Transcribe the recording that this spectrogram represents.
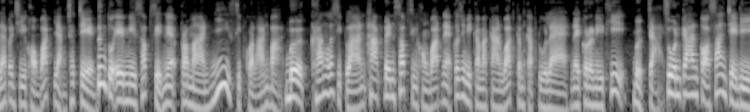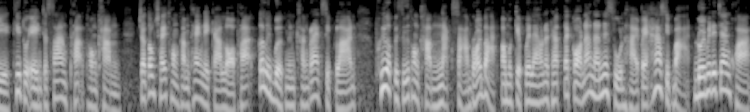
และบัญชีของวัดอย่างชัดเจน ซึ่งตัวเองมีทรัพย์สินเนี่ยประมาณ 20 กว่าล้านบาท เบิกครั้งละ 10 ล้าน หากเป็นทรัพย์สินของวัดเนี่ยก็จะมีกรรมการวัดกำกับดูแล ในกรณีที่เบิกจ่าย ส่วนการก่อสร้างเจดีย์ที่ตัวเองจะสร้างพระทองคำจะต้องใช้ทองคำแท่งในการหล่อพระก็เลยเบิกเงินครั้งแรก 10 ล้าน เพื่อไปซื้อทองคำหนัก 300 บาทเอามาเก็บไว้แล้วนะครับแต่ก่อนหน้านั้นเนี่ยสูญหายไป 50 บาท โดยไม่ได้แจ้งความ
